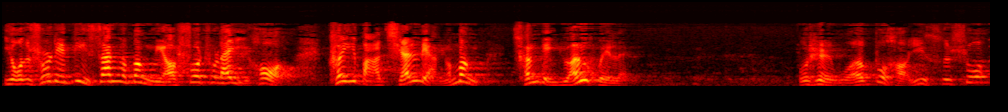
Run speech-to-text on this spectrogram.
有的时候这第三个梦你要说出来以后啊，可以把前两个梦全给圆回来。不是我不好意思说，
